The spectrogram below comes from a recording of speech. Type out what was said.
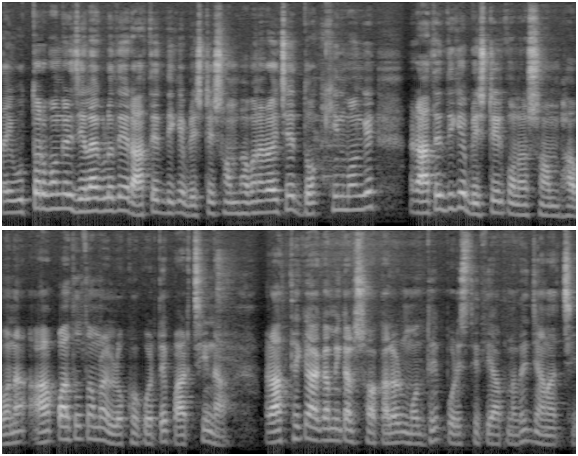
তাই উত্তরবঙ্গের জেলাগুলোতে রাতের দিকে বৃষ্টির সম্ভাবনা রয়েছে। দক্ষিণবঙ্গে রাতের দিকে বৃষ্টির কোনো সম্ভাবনা আপাতত আমরা লক্ষ্য করতে পারছি না। রাত থেকে আগামীকাল সকালের মধ্যে পরিস্থিতি আপনাদের জানাচ্ছি।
